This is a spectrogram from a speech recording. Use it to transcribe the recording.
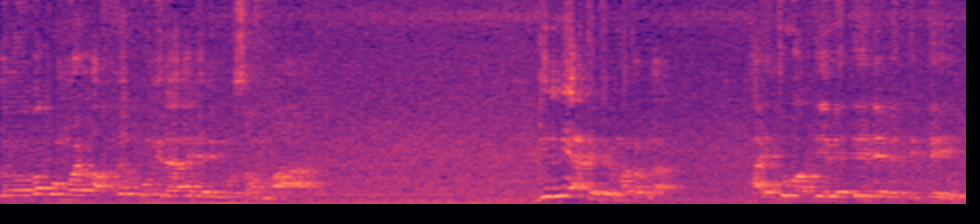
ذنوبكم ويؤخركم إلى أجل مسمى. قلني أعترف ما تبلا هاي تو وقت يمتين يمتين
